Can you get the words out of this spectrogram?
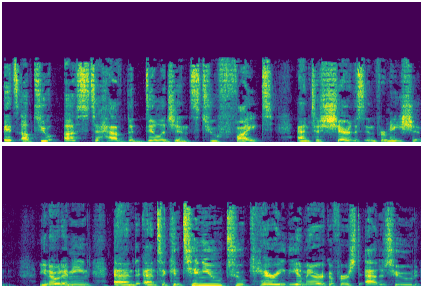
it's up to us to have the diligence to fight and to share this information. You know what I mean? And and to continue to carry the America First attitude,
